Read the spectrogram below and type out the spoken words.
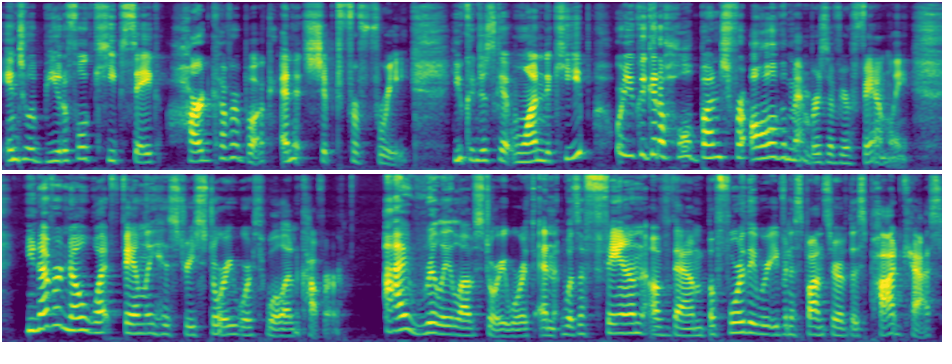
into a beautiful keepsake hardcover book and it's shipped for free. You can just get one to keep, or you could get a whole bunch for all the members of your family. You never know what family history Storyworth will uncover. I really love Storyworth and was a fan of them before they were even a sponsor of this podcast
